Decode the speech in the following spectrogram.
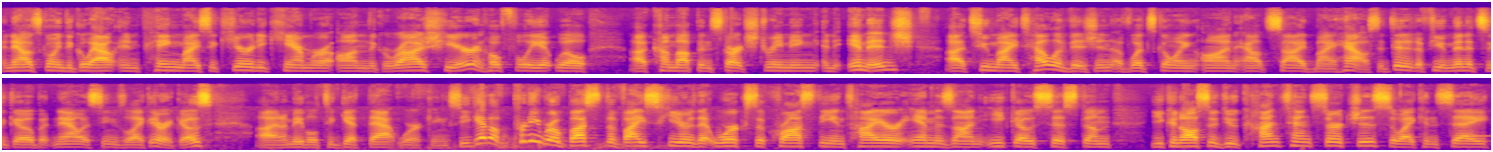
And now it's going to go out and ping my security camera on the garage here, and hopefully it will uh, come up and start streaming an image uh, to my television of what's going on outside my house. It did it a few minutes ago, but now it seems like, there it goes, uh, and I'm able to get that working. So you get a pretty robust device here that works across the entire Amazon ecosystem. You can also do content searches, so I can say,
